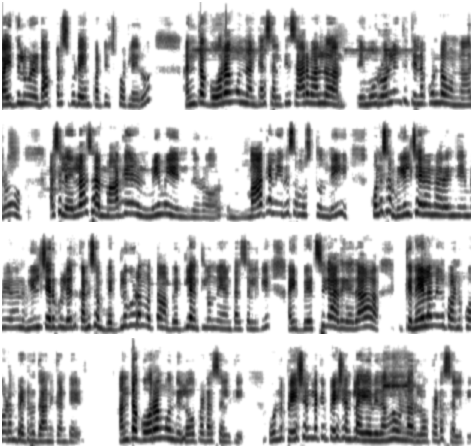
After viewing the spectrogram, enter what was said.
వైద్యులు కూడా డాక్టర్స్ కూడా ఏం పట్టించుకోవట్లేరు అంత ఘోరంగా ఉందంటే అసలుకి సార్ వాళ్ళు ఈ మూడు రోజుల నుంచి తినకుండా ఉన్నారు. అసలు ఎలా సార్ మాకే మేము మాకే నీరసం వస్తుంది. కనీసం వీల్ చైర్ అని అరేంజ్ చేయండి వీల్ చైర్ కూడా లేదు. కనీసం బెడ్లు కూడా మొత్తం ఆ బెడ్లు ఎట్లా ఉన్నాయి అంటే అసలుకి. అవి బెడ్స్ కాదు కదా. నేల మీద పండుకోవడం బెటర్ దానికంటే. అంత ఘోరంగా ఉంది లోపల అసలుకి. ఉన్న పేషెంట్లకి పేషెంట్లు అయ్యే విధంగా ఉన్నారు లోపల అసలుకి.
